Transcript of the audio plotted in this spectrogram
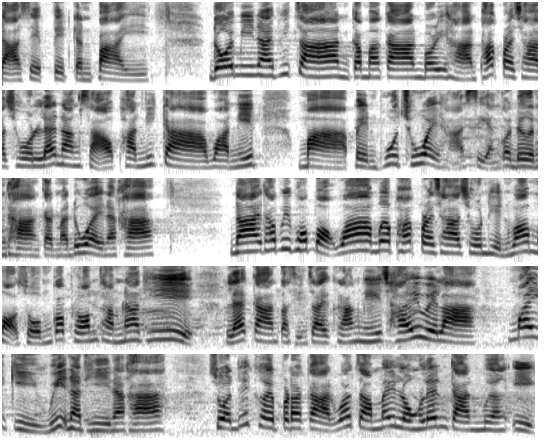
ยาเสพติดกันไป โดยมีนายพิจารณ์กรรมการบริหารพักประชาชน และนางสาวพันนิกาวานิชมาเป็นผู้ช่วยหาเสียงก็เดินทางกันมาด้วยนะคะนายท่าพิภพบอกว่าเมื่อพักประชาชนเห็นว่าเหมาะสมก็พร้อมทำหน้าที่ และการตัดสินใจครั้งนี้ใช้เวลาไม่กี่วินาทีนะคะ ส่วนที่เคยประกาศว่าจะไม่ลงเล่นการเมืองอีก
